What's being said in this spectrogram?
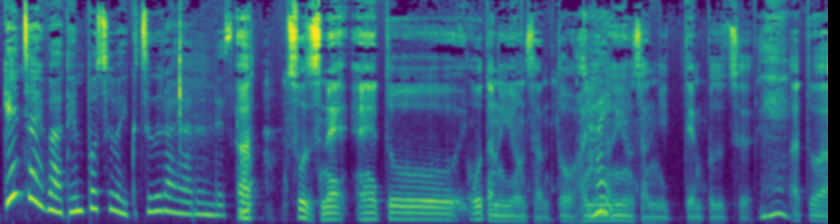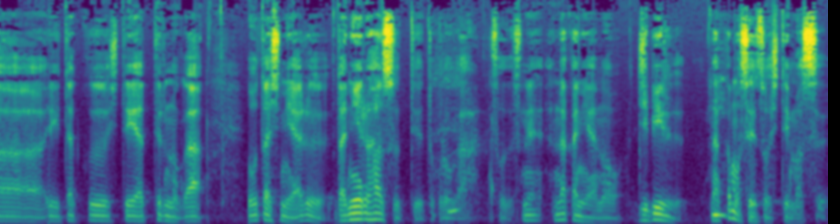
現在は店舗数はいくつぐらいあるんですか？そうですね、えーと、太田のイオンさんと羽生のイオンさんに1店舗ずつ、はい、あとは委託してやってるのが太田市にあるダニエルハウスっていうところが、そうですね。中にあの地ビールなんかも製造しています。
